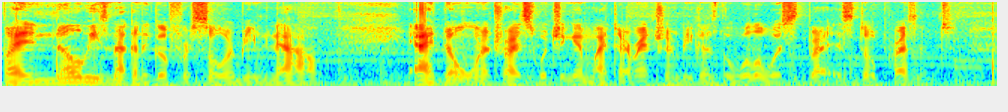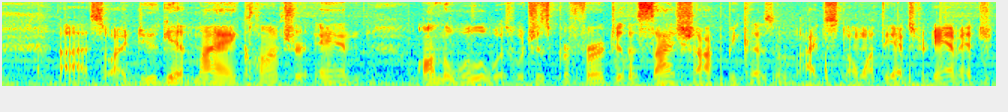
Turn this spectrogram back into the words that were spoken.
But I know he's not going to go for Solar Beam now, and I don't want to try switching in my Tyrantrum because the Will-O-Wisp threat is still present. Uh, so I do get my Clauncher in on the Will-O-Wisp, which is preferred to the Psyshock because of, I just don't want the extra damage.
